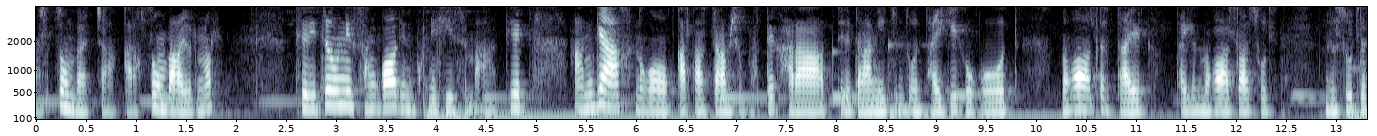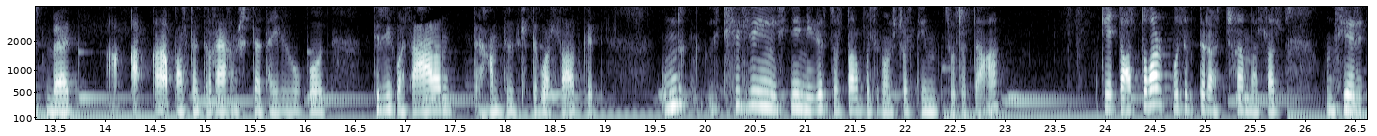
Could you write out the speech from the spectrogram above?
оролцсон байж байгаа. Гаргасан хүн байгаа нь бол Тэгэхээр эзэн үнийг сонгоод энэ бүхнийг хийсэн баа. Тэгээд хамгийн анх нөгөө гал гарч байгаа юм шиг бүтээг хараад тэгээд дараа нь эзэн түн таягийг өгөөд могоо олдог таяг таяг нь могоо олоод сүл сүүлээс нь байд болдог тэр гайхамшигтай таягийг өгөөд тэрнийг бас ааранд хамт хэрэгэлдэг болоод гэд өмнөх итгэлийн эхний нэгээс 6 дугаар бүлэг уншвал тийм зүйлүүд байгаа. Тэгээд 7 дугаар бүлэг дээр очих юм бол үнэхээр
